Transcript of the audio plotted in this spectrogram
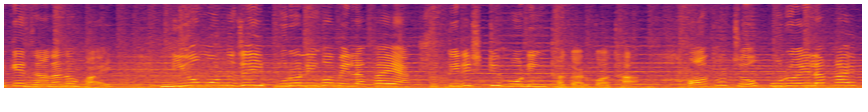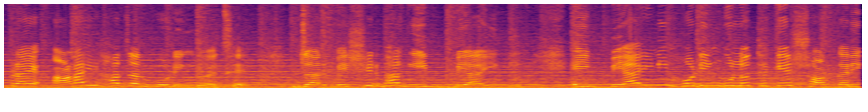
থেকে জানানো হয়, নিয়ম অনুযায়ী পুর নিগম এলাকায় একশো তিরিশটি হোর্ডিং থাকার কথা। অথচ পুরো এলাকায় প্রায় আড়াই হাজার হোর্ডিং রয়েছে, যার বেশিরভাগই বেআইনি। এই বেআইনি হোর্ডিংগুলো থেকে সরকারি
